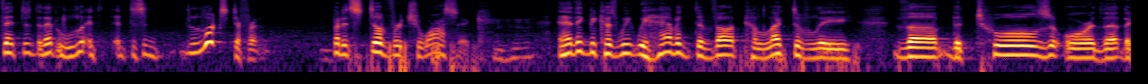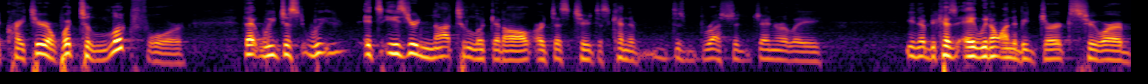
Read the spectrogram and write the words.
That that lo- it, it looks different, but it's still virtuosic. Mm-hmm. And I think because we, we haven't developed collectively the the tools or the, the criteria what to look for, that we just we it's easier not to look at all or just to just kind of just brush it generally, you know, because a we don't want to be jerks who are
